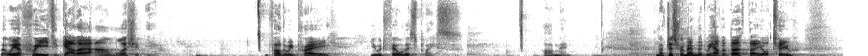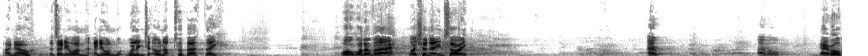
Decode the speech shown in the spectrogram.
that we are free to gather and worship you. And Father, we pray you would fill this place. Amen. And I've just remembered we have a birthday or two. I know. Is anyone anyone willing to own up to a birthday? Oh, one over there. What's your name? Sorry. Er- Errol. Errol?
